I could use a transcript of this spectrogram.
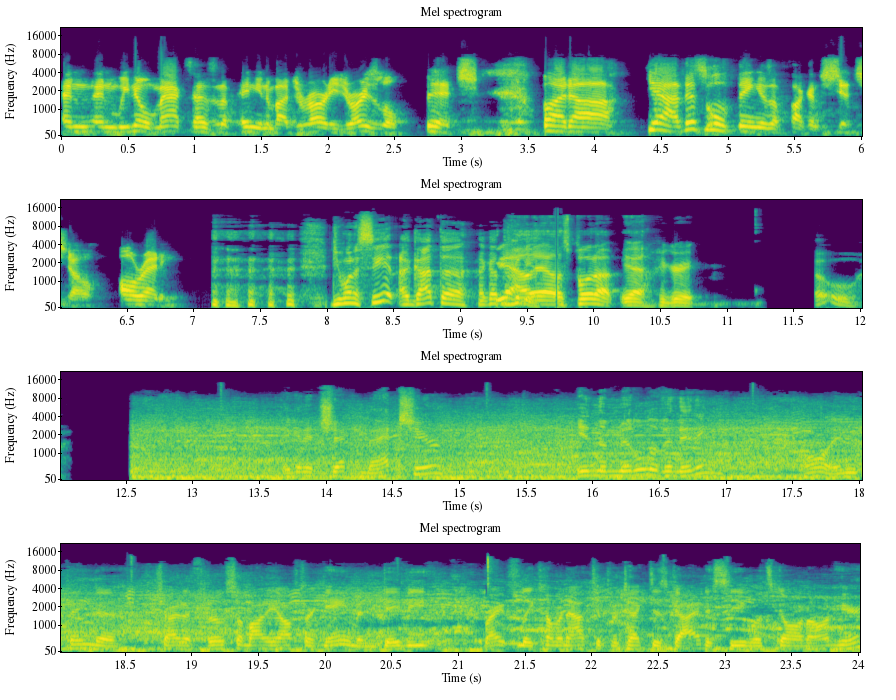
and and we know Max has an opinion about Girardi. Girardi's a little bitch, but uh, yeah, this whole thing is a fucking shit show already. Do you want to see it? I got the I got yeah, the video. yeah. Let's pull it up. Yeah, agree. Oh, They going to check Max here in the middle of an inning? Oh, anything to try to throw somebody off their game, and Davey rightfully coming out to protect his guy to see what's going on here.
